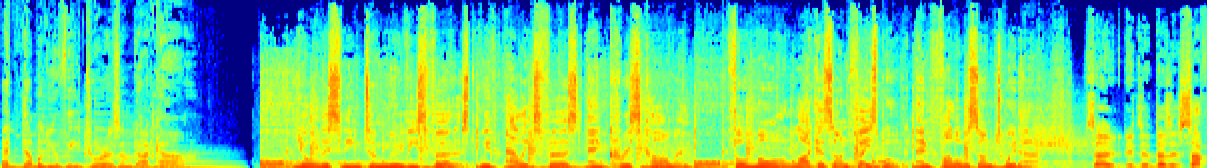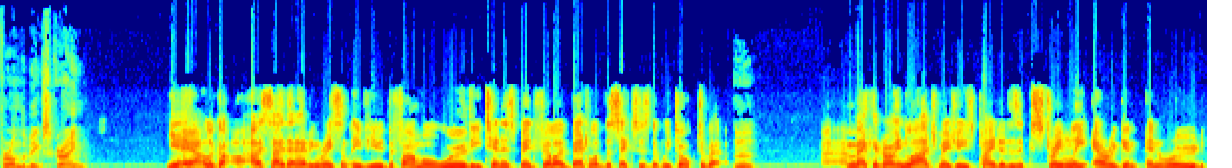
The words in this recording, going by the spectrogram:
at WVTourism.com. You're listening to Movies First with Alex First and Chris Coleman. For more, like us on Facebook and follow us on Twitter. So, does it suffer on the big screen? Yeah, look, I, say that having recently viewed the far more worthy tennis bedfellow Battle of the Sexes that we talked about. Mm. Uh, McEnroe, in large measure, he's painted as extremely arrogant and rude,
